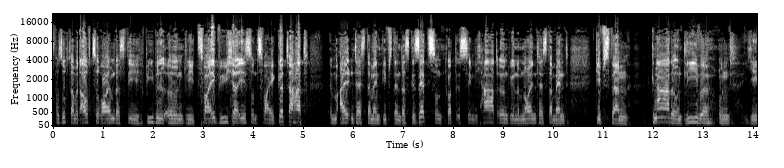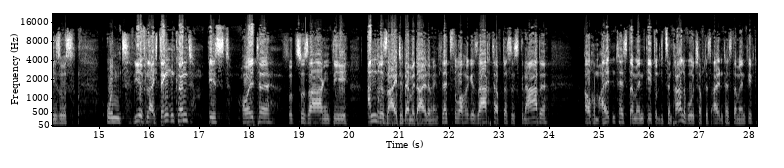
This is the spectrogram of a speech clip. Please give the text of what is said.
versucht damit aufzuräumen, dass die Bibel irgendwie zwei Bücher ist und zwei Götter hat. Im Alten Testament gibt's dann das Gesetz und Gott ist ziemlich hart irgendwie und im Neuen Testament gibt's dann Gnade und Liebe und Jesus. Und wie ihr vielleicht denken könnt, ist heute sozusagen die andere Seite der Medaille. Wenn ich letzte Woche gesagt habe, dass es Gnade auch im Alten Testament gibt und die zentrale Botschaft des Alten Testaments gibt,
